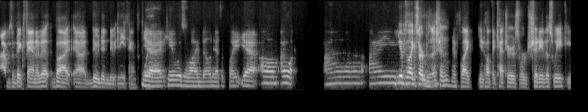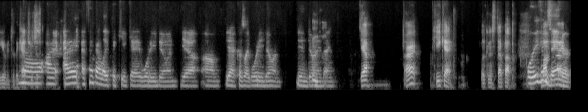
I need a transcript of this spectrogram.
I was a big fan of it, but uh, dude didn't do anything at the plate. yeah, he was a liability at the plate. Yeah. Um, I will. uh, I You give it to like a certain position. If like you thought the catchers were shitty this week, you give it to the catchers. No, I, I, I think I like the Kike. What are you doing? Yeah. Um, yeah, because like what are you doing? You didn't do Mhm. anything. yeah. All right. Kike looking to step up. Or even Xander.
